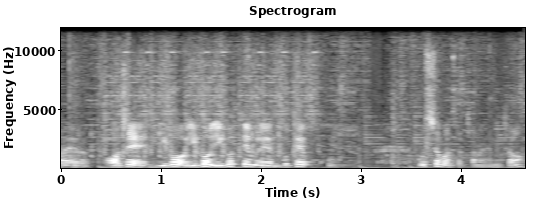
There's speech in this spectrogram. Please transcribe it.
파이어. 어제 이거 이거 이거 때문에 못해 못 잡았었잖아요, 그죠?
